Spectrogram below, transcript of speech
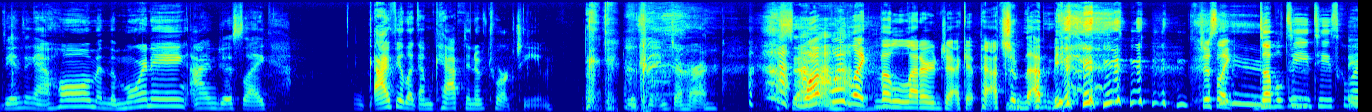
dancing at home in the morning. I'm just like, I feel like I'm captain of twerk team listening to her. So, What would like the letter jacket patch of that be? Just like double T T square.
